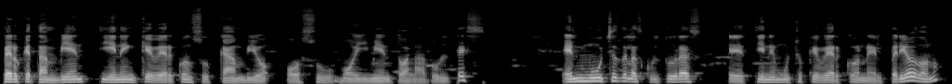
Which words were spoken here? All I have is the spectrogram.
pero que también tienen que ver con su cambio o su movimiento a la adultez en muchas de las culturas eh, tiene mucho que ver con el periodo, ¿no?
